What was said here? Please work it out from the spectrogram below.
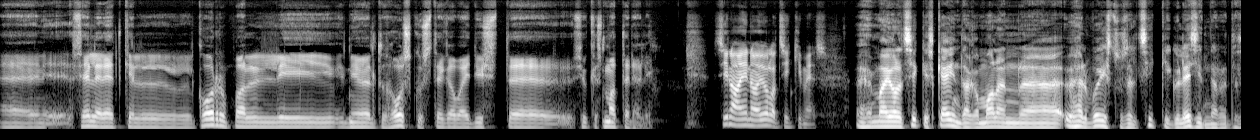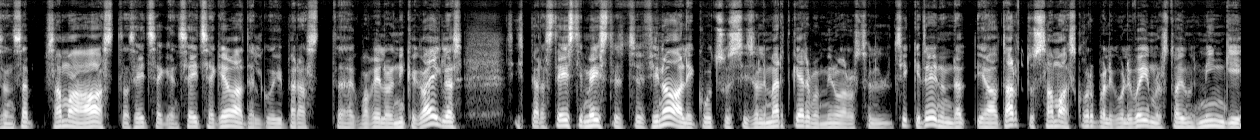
sellel hetkel korvpalli nii-öelda oskustega, vaid just niisugust materjali. sina, Heino, ei ole tsikimees? Eh, ma ei ole TSIK-is käinud, aga ma olen äh, ühel võistlusel TSIK-i küll esindanud ja see on sama aasta, seitsekümmend seitse kevadel, kui pärast, äh, kui ma veel olin ikkagi haiglas, siis pärast Eesti meistrite finaali kutsus, siis oli Märt Kerman minu arust seal TSIK-i treener ja Tartus samas korvpallikooli võimulas toimus mingi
